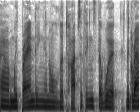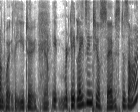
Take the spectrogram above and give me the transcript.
um, with branding and all the types of things, the work, the groundwork that you do. Yep. It, it leads into your service design.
